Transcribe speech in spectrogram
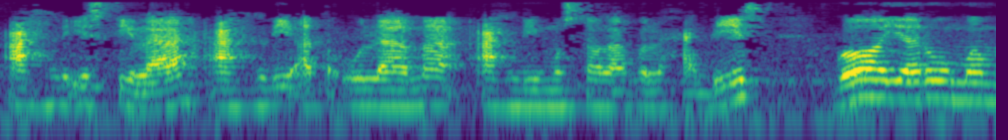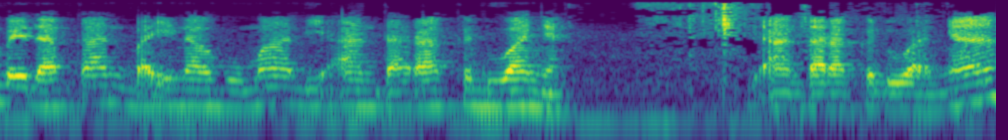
ahli istilah, ahli atau ulama, ahli mustalahul hadis, goyaru membedakan bainahuma di antara keduanya. Di antara keduanya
